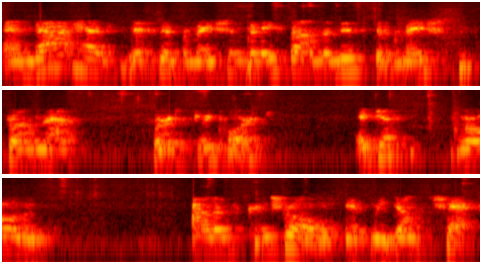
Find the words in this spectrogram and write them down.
and that has misinformation based on the misinformation from that first report it just grows out of control if we don't check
